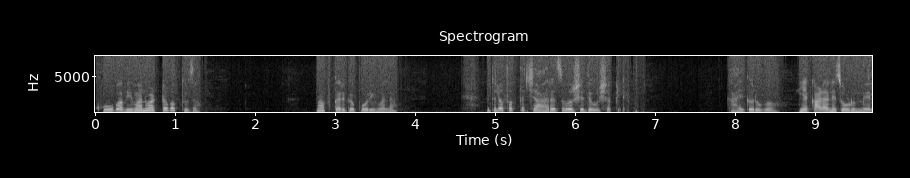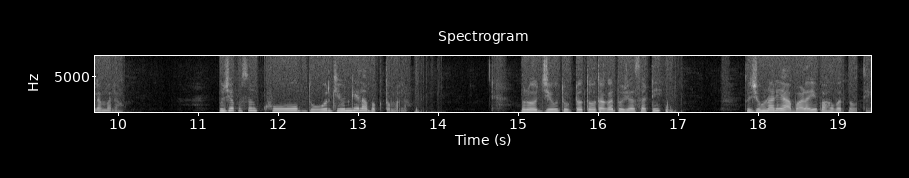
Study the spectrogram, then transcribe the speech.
खूप अभिमान वाटतो बघ तुझा. माफ कर ग पोरी मला. मी तुला फक्त चारच वर्ष देऊ शकले. काय करू ग? या काळाने सोडून नेलं मला. तुझ्यापासून खूप दूर घेऊन गेला बघतो मला. रोज जीव तुटत होता ग तुझ्यासाठी. तुझी होणारी आबाळाही पाहवत नव्हती.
